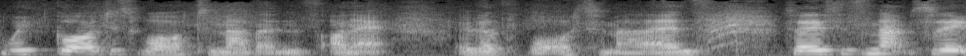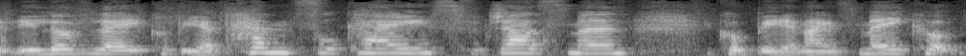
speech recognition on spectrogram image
with gorgeous watermelons on it. I love watermelons. So this is an absolutely lovely, it could be a pencil case for Jasmine, it could be a nice makeup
